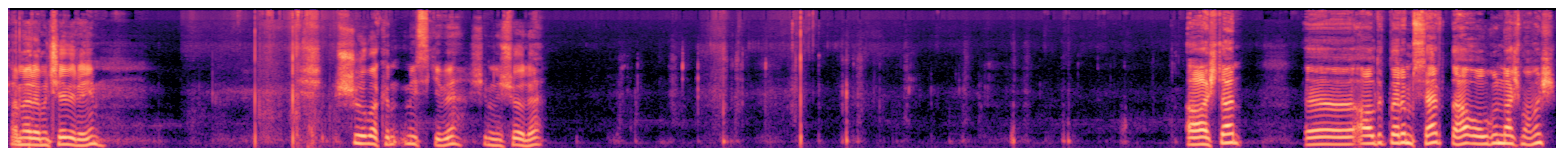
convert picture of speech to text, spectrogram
kameramı çevireyim. Şu bakın mis gibi. Şimdi şöyle ağaçtan e, aldıklarım sert daha olgunlaşmamış.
